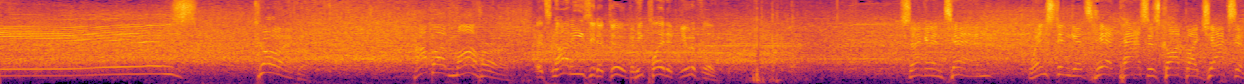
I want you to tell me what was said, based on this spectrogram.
is good. How about Maher? It's not easy to do, but he played it beautifully. Second and 10. Winston gets hit. Pass is caught by Jackson.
